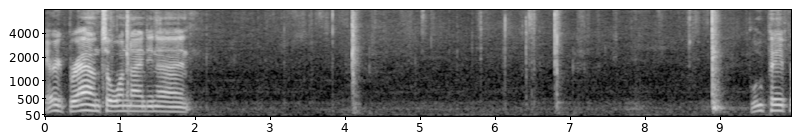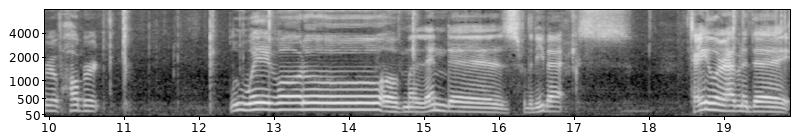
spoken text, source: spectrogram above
Eric Brown to 199. Blue paper of Hubbard. Blue Wave Auto of Melendez for the D-backs. Taylor having a day.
